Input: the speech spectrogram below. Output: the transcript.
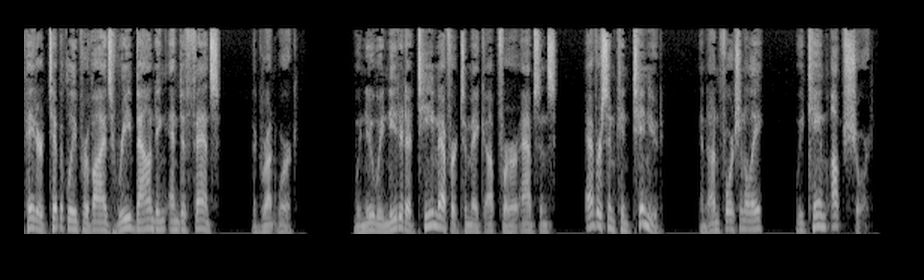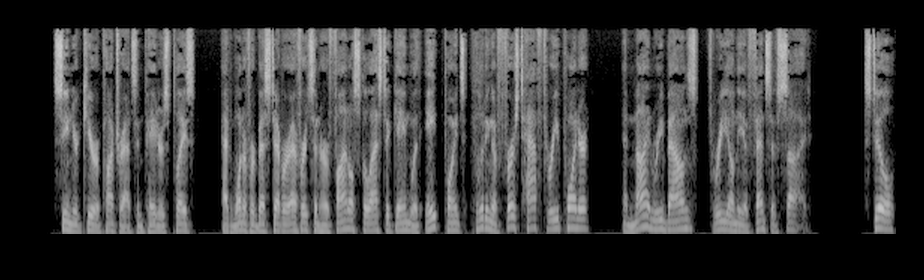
Pater typically provides rebounding and defense, the grunt work. We knew we needed a team effort to make up for her absence, Everson continued, and unfortunately, we came up short. Senior Kira Potratz in Pater's place had one of her best ever efforts in her final scholastic game with eight points, including a first half three pointer and nine rebounds, three on the offensive side. Still,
